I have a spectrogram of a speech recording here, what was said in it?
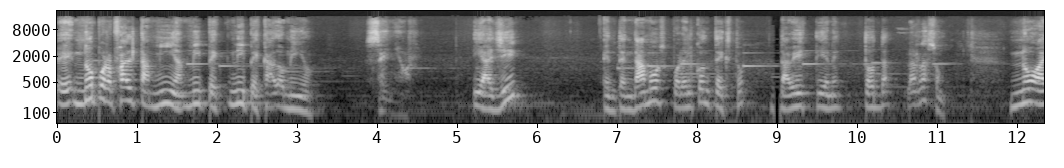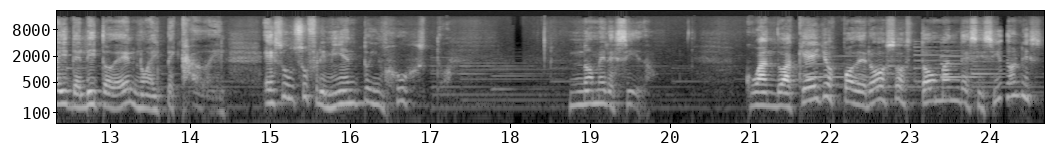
eh, no por falta mía ni pecado mío, Señor. Y allí, entendamos por el contexto, David tiene toda la razón. No hay delito de él, no hay pecado de él. Es un sufrimiento injusto, no merecido. Cuando aquellos poderosos toman decisiones,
